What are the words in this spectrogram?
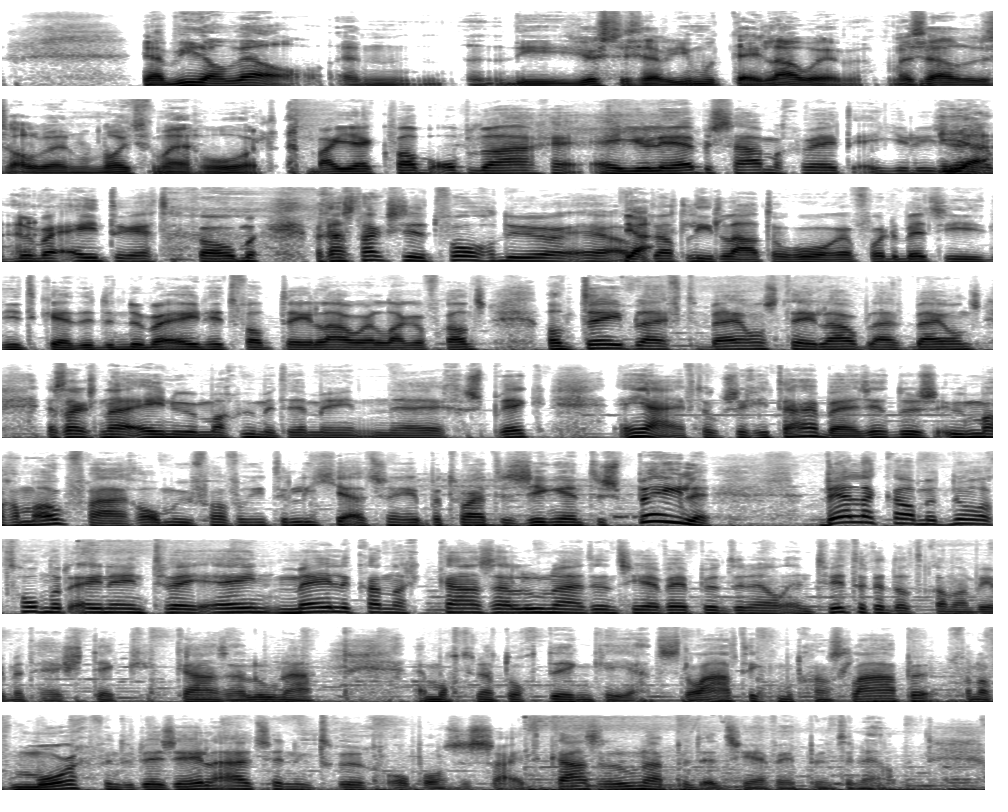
Ja, wie dan wel? En eh, die Justus hebben, je moet Telau hebben. Maar ze hadden dus allebei nog nooit van mij gehoord. Maar jij kwam opdagen en jullie hebben samengewerkt... en jullie zijn Ja. op nummer 1 terechtgekomen. We gaan straks in het volgende uur eh, ook Ja. dat lied laten horen... voor de mensen die het niet kennen. De nummer 1 hit van T. Lau en Lange Frans. Want T blijft bij ons, T. Lau blijft bij ons. En straks na 1 uur mag u met hem in eh, gesprek. En ja, hij heeft ook zijn gitaar bij zich. Dus u mag hem ook vragen om uw favoriete liedje... uit zijn repertoire te zingen en te spelen. Bellen kan met 0800-1121. Mailen kan naar casaluna.ncrv.nl. En twitteren, dat kan dan weer met hashtag Casaluna. En mocht u nou toch denken, ja, het is laat, ik moet gaan slapen. Vanaf morgen vindt u deze hele uitzending terug op onze site. casaluna.ncrv.nl.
